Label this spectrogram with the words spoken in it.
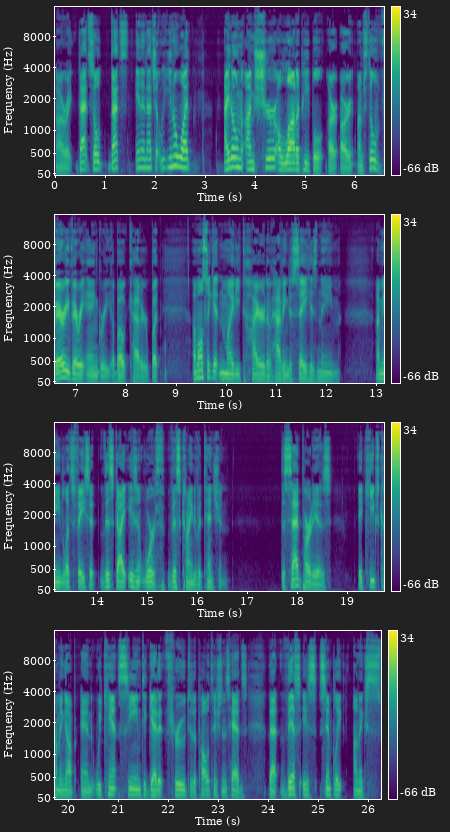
All right, that so that's in a nutshell. You know what? I don't. I'm sure a lot of people are are. I'm still very very angry about Khadr, but I'm also getting mighty tired of having to say his name. I mean, let's face it. This guy isn't worth this kind of attention. The sad part is it keeps coming up, and we can't seem to get it through to the politicians' heads that this is simply unex-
